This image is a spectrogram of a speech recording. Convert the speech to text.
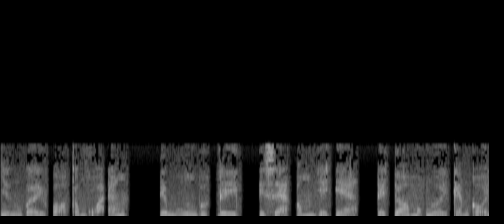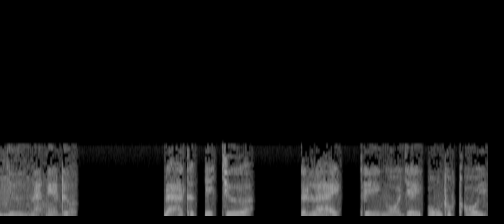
nhưng với võ công của hắn, nếu muốn bước đi thì sẽ không dễ dàng để cho một người kém cỏi như nàng nghe được. Đã thức dậy chưa? Đến lại thì ngồi dậy uống thuốc thôi.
